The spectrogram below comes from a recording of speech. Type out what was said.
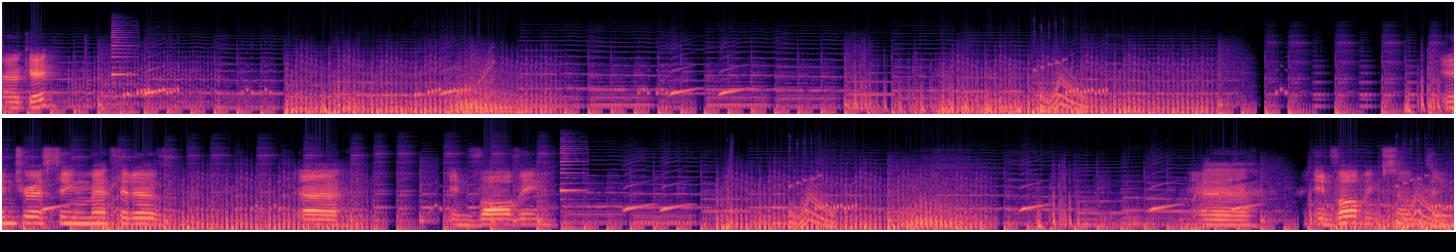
Okay. Interesting method of uh, involving uh, involving something.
